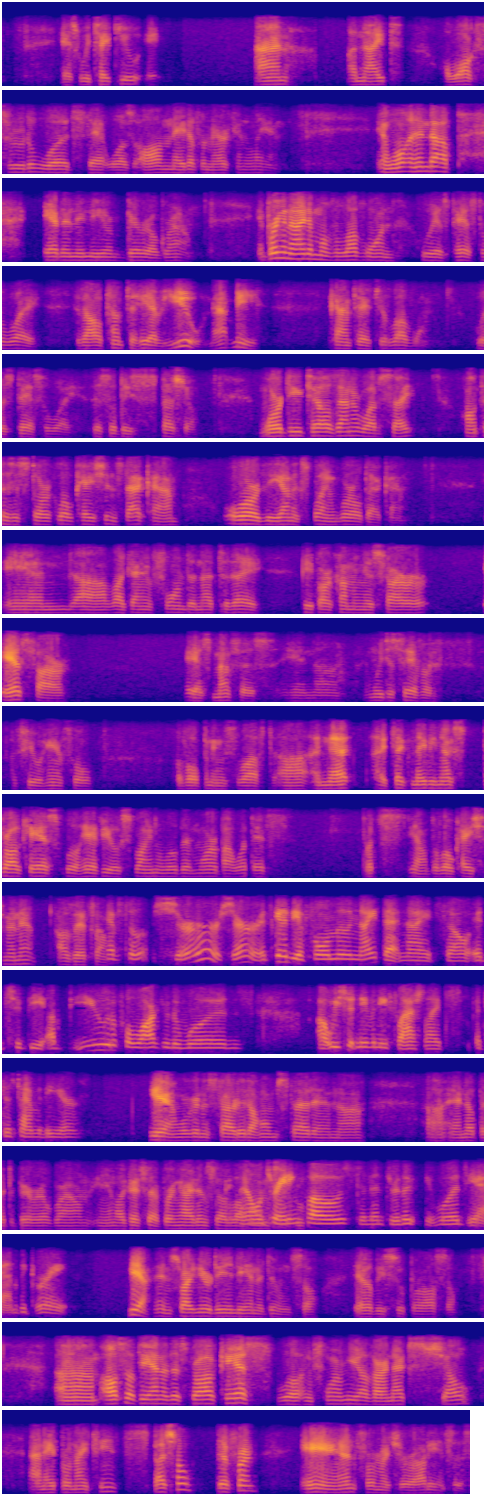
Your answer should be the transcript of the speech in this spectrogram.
as we take you on a night, a walk through the woods that was all Native American land. And we'll end up at an Indian burial ground and bring an item of a loved one who has passed away, I'll attempt to have you, not me, contact your loved one who has passed away. This will be special. More details on our website, hauntedhistoriclocations.com or theunexplainedworld.com. And uh, like I informed Annette today, people are coming as far as far as Memphis, and, uh, and we just have a, a few handful of openings left. Uh, Annette, I think maybe next broadcast we'll have you explain a little bit more about what that's, what's you know the location in that. How's that sound? Absolutely. Sure, sure. It's going to be a full moon night that night, so it should be a beautiful walk through the woods. Uh, we shouldn't even need flashlights at this time of the year. Yeah, and we're going to start at a homestead and uh, uh, end up at the burial ground. And like I said, bring items that An old trading post, and then through the woods. Yeah, it'll be great. Yeah, and it's right near the Indiana Dunes, so that'll be super also. Um, also, at the end of this broadcast, we'll inform you of our next show on April 19th. Special, different, and for mature audiences.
